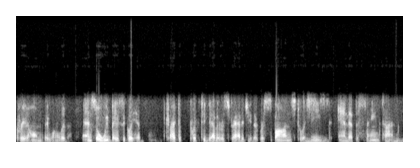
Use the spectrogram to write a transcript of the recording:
create a home they want to live in. And so we basically have tried to put together a strategy that responds to a need and at the same time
